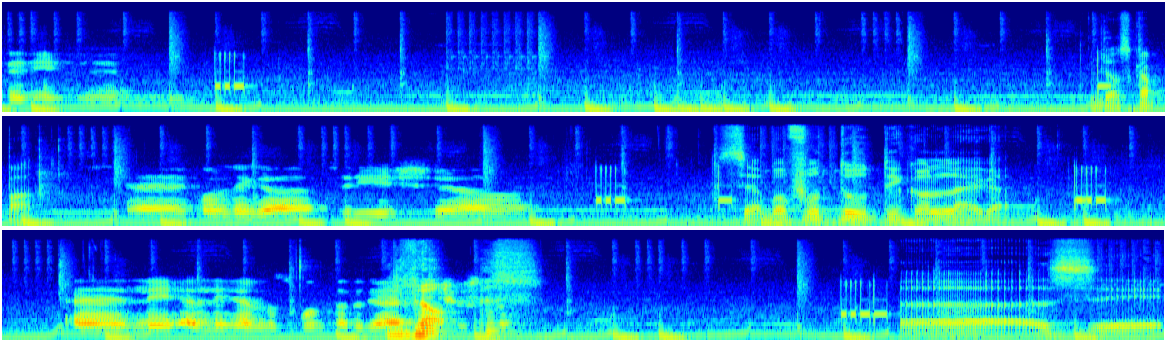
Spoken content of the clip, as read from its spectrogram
Dici... Già scappato. Eh, collega, se riesce a... Siamo fottuti, collega. Eh, lei, a lei hanno smontato gatti, No. giusto? Eh, sì.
